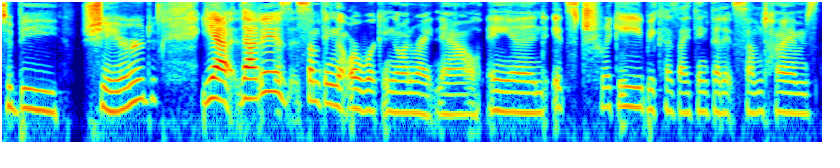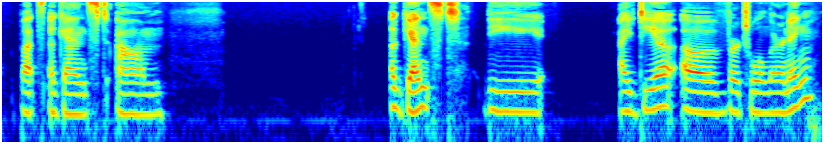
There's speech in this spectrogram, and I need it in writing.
to be shared? Yeah, that is something that we're working on right now, and it's tricky because I think that it sometimes butts against um, against the idea of virtual learning.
